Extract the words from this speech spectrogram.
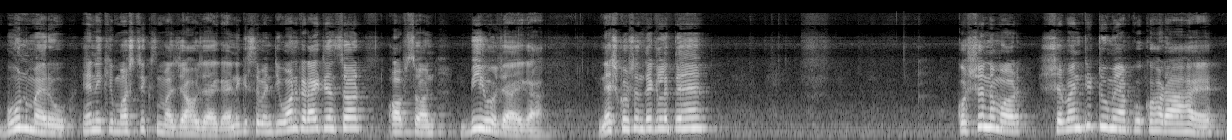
बून मैरो यानी कि मस्तिष्क मज्जा हो जाएगा। यानी कि सेवेंटी वन का राइट आंसर ऑप्शन बी हो जाएगा। नेक्स्ट क्वेश्चन देख लेते हैं। क्वेश्चन नंबर सेवेंटी टू में आपको कह रहा है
